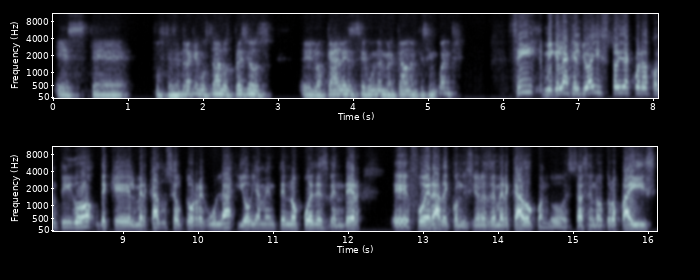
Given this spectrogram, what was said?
este, pues te tendrá que gustar a los precios eh, locales según el mercado en el que se encuentre. Sí, Miguel Ángel, yo ahí estoy de acuerdo contigo de que el mercado se autorregula y obviamente no puedes vender eh, fuera de condiciones de mercado cuando estás en otro país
